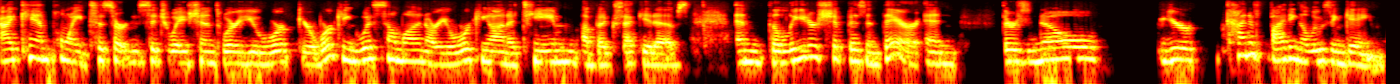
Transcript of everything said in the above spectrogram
I can point to certain situations where you work, you're working with someone or you're working on a team of executives and the leadership isn't there and there's no, you're kind of fighting a losing game.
